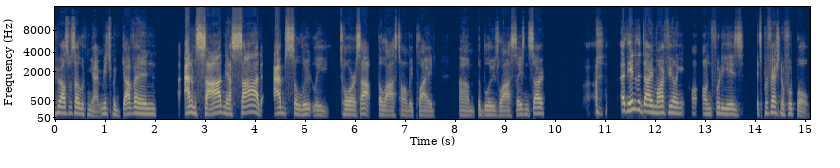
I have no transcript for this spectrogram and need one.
who else was I looking at? Mitch McGovern, Adam Saad. Now Saad absolutely tore us up the last time we played um, the Blues last season. So at the end of the day, my feeling on footy is it's professional football.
